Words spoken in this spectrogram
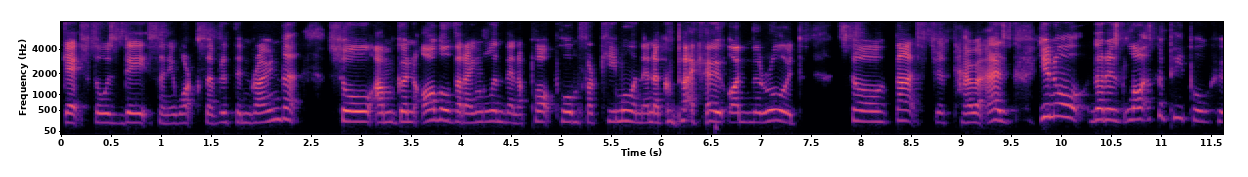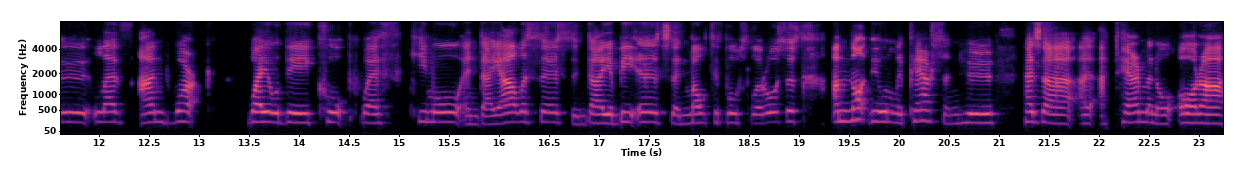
gets those dates and he works everything round it. So I'm going all over England, then I pop home for chemo, and then I go back out on the road. So that's just how it is. You know, there is lots of people who live and work while they cope with chemo and dialysis and diabetes and multiple sclerosis. I'm not the only person who has a, a, a terminal or a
